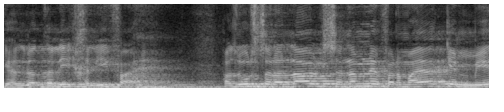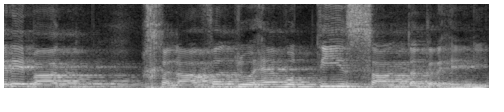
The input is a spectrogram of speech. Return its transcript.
کہ حضرت علی خلیفہ ہیں۔ حضور صلی اللہ علیہ وسلم نے فرمایا کہ میرے بعد خلافت جو ہے وہ تیس سال تک رہے گی۔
